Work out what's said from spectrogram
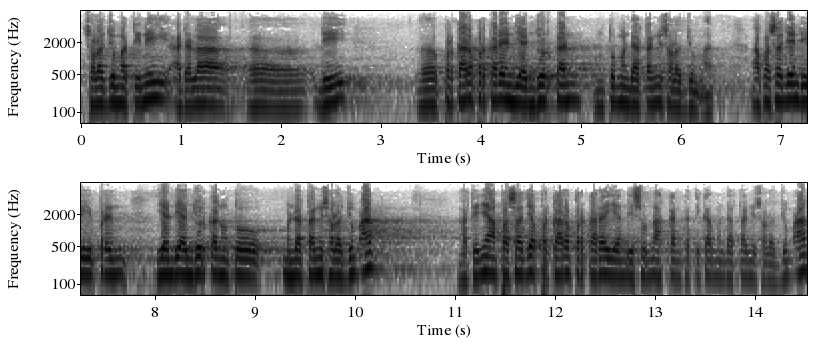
Salat Jumat ini adalah uh, di eh, perkara-perkara uh, yang dianjurkan untuk mendatangi salat Jumat. Apa saja yang, di, yang dianjurkan untuk mendatangi salat Jumat? Artinya apa saja perkara-perkara yang disunahkan ketika mendatangi sholat Jumat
